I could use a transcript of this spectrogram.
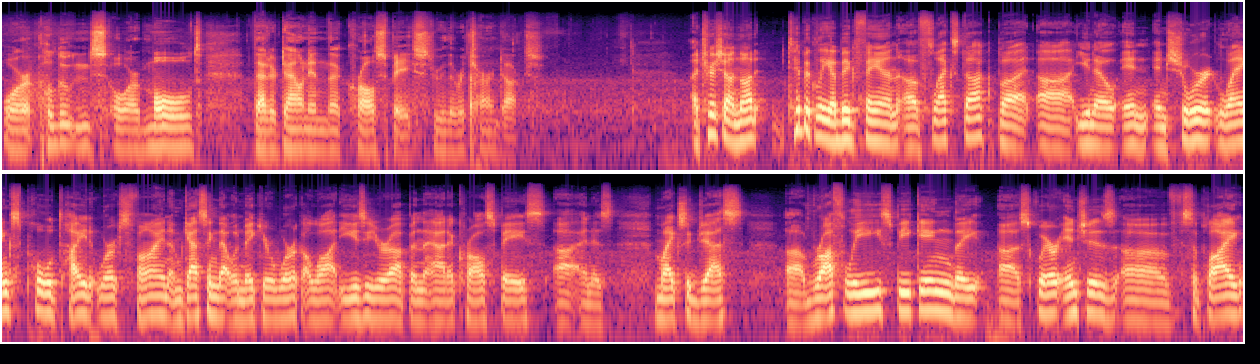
or pollutants or mold that are down in the crawl space through the return ducts. Uh, Trisha, I'm not typically a big fan of flex duct, but uh, you know, in in short lengths, pulled tight, it works fine. I'm guessing that would make your work a lot easier up in the attic crawl space. Uh, and as Mike suggests, uh, roughly speaking, the uh, square inches of supply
